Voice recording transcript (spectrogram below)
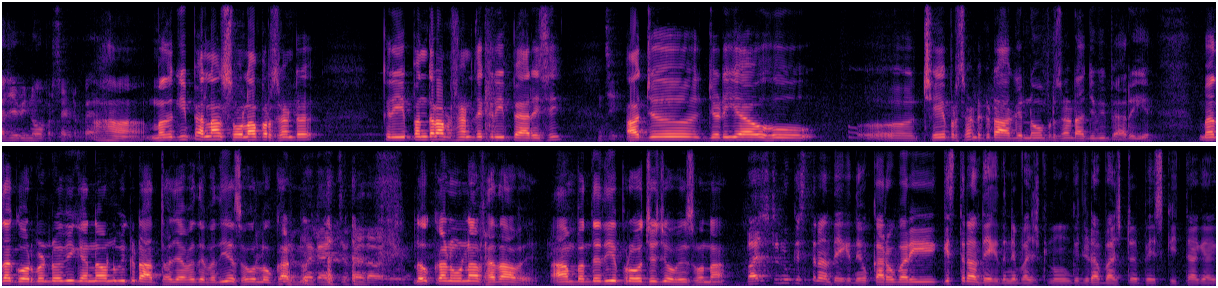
ਹਜੇ ਵੀ 9% ਪੈ ਹਾਂ। ਮਤਲਬ ਕਿ ਪਹਿਲਾਂ 16% ਕਰੀਬ 15% ਦੇ ਕਰੀਬ ਪੈ ਰਹੀ ਸੀ। ਜੀ। ਅੱਜ ਜਿਹੜੀ ਆ ਉਹ ਅਹ, 6% ਘਟਾ ਕੇ 9% ਅੱਜ ਵੀ ਪੈ ਰਹੀ ਹੈ। ਮੈਂ ਤਾਂ ਗਵਰਨਮੈਂਟ ਨੂੰ ਵੀ ਕਹਿੰਦਾ ਉਹਨੂੰ ਵੀ ਘਟਾ ਦਿੱਤਾ ਜਾਵੇ ਤੇ ਵਧੀਆ ਸਗੋਂ ਲੋਕਾਂ ਨੂੰ ਲਗਾਈ ਚ ਫਾਇਦਾ ਹੋ ਜਾਏਗਾ। ਲੋਕਾਂ ਨੂੰ ਉਹਨਾਂ ਫਾਇਦਾ ਹੋਵੇ। ਆਮ ਬੰਦੇ ਦੀ ਅਪਰੋਚ 'ਚ ਹੋਵੇ ਸੋਨਾ। ਬਜਟ ਨੂੰ ਕਿਸ ਤਰ੍ਹਾਂ ਦੇਖਦੇ ਹੋ? ਕਾਰੋਬਾਰੀ ਕਿਸ ਤਰ੍ਹਾਂ ਦੇਖਦੇ ਨੇ ਬਜਟ ਨੂੰ? ਕਿ ਜਿਹੜਾ ਬਜਟ ਪੇਸ਼ ਕੀਤਾ ਗਿਆ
